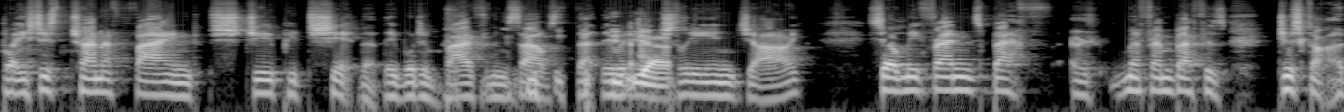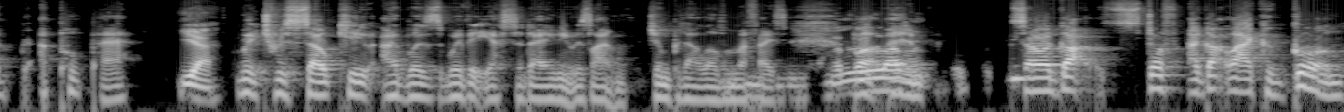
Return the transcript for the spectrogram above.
But it's just trying to find stupid shit that they wouldn't buy for themselves that they would Yeah. actually enjoy. So my friend's Beth, uh, my friend Beth has just got a, a puppy Yeah. which was so cute. I was with it yesterday, and it was like jumping all over my face. I But um, so I got stuff. I got like a gun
